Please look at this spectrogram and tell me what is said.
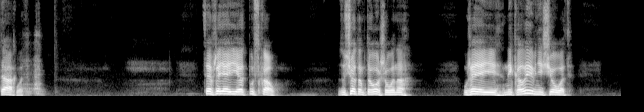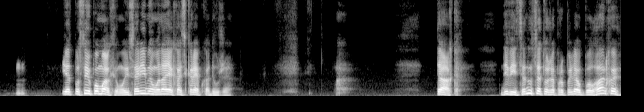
Так от. Це вже я її відпускав. З учетом того, що вона вже я її не калив нічого. От, і відпустив по максимуму. І все рівно вона якась крепка дуже. Так. Дивіться, ну це теж пропиляв болгаркою.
